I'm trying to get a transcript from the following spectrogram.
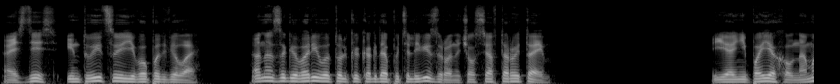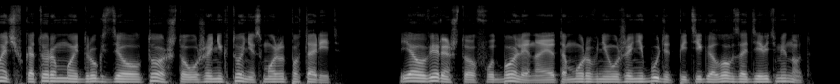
А здесь интуиция его подвела. Она заговорила только когда по телевизору начался второй тайм. Я не поехал на матч, в котором мой друг сделал то, что уже никто не сможет повторить. Я уверен, что в футболе на этом уровне уже не будет пяти голов за 9 минут.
